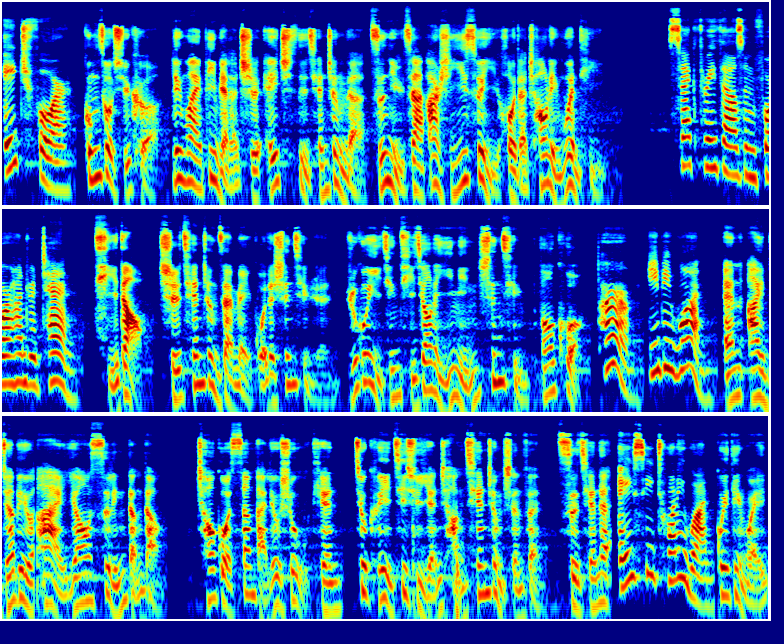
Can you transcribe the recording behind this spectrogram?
H4. 工作许可，另外避免了持 H 4签证的子女在二十一岁以后的超龄问题。Sec 3410. 提到持签证在美国的申请人，如果已经提交了移民申请，包括 Perm. E EB1. NIWI 幺四零等等，超过三百六十五天就可以继续延长签证身份。此前的 AC21. 规定为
